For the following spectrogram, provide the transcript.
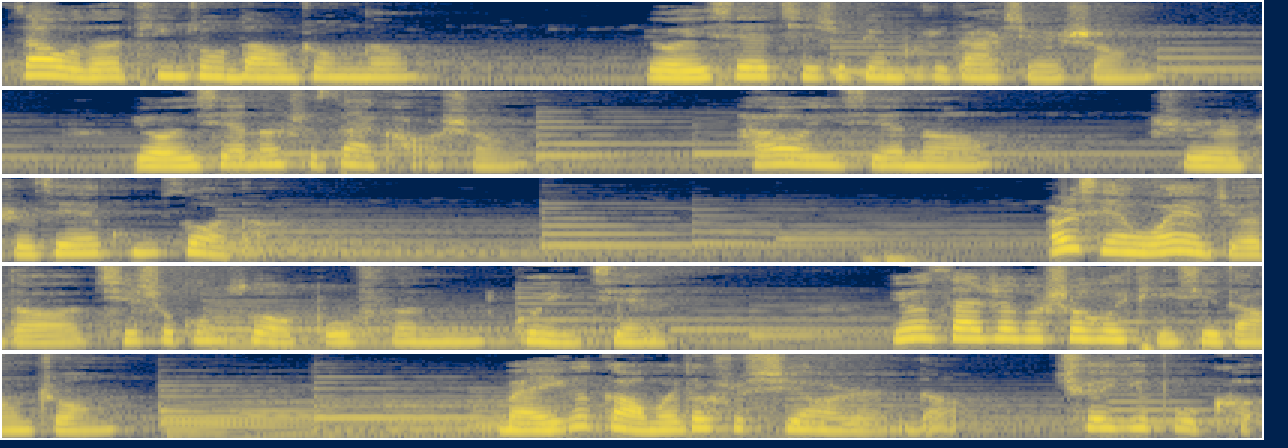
在我的听众当中呢。有一些其实并不是大学生，有一些呢是在考生，还有一些呢是直接工作的。而且我也觉得，其实工作不分贵贱，因为在这个社会体系当中，每一个岗位都是需要人的，缺一不可。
